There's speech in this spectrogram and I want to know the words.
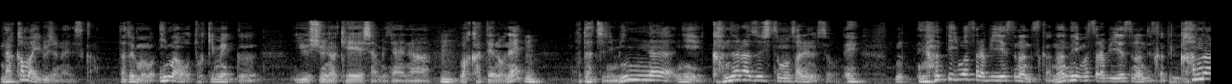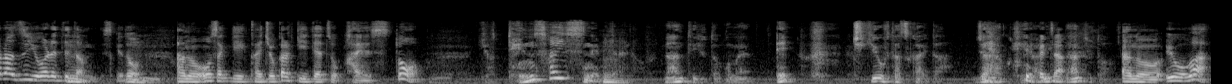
仲間いるじゃないですか。例えば今をときめく優秀な経営者みたいなうん。若手のね、うん。子たちにみんなに必ず質問されるんですよ。えななんで今更 BS なんですか？なんで今更 BS なんですか？って必ず言われてたんですけど、うん。うんあの大崎会長から聞いたやつを返すと「いや天才っすね」みたいな、なんて言った？ごめん。え？地球2つ書いたじゃなくてじゃああの要は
